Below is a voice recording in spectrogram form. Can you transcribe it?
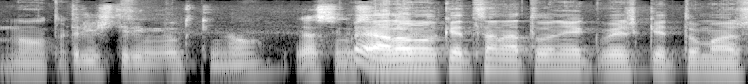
No, tak 3-4 minútky, no. Ja si myslím, ale že... ono, keď sa na to niek, vieš, keď to máš...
